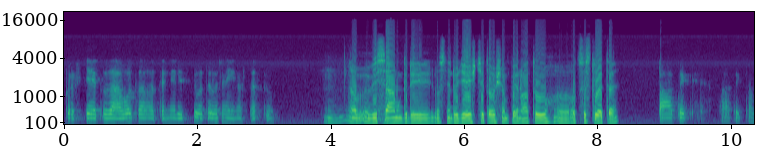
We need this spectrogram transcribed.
Prostě je to závod a ten je vždycky otevřený na startu. Hmm. A vy sám, kdy vlastně do ještě toho šampionátu eh, odcestujete? Pátek pátek tam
